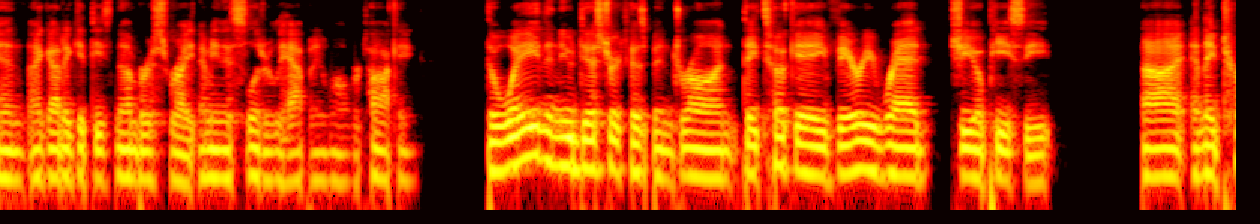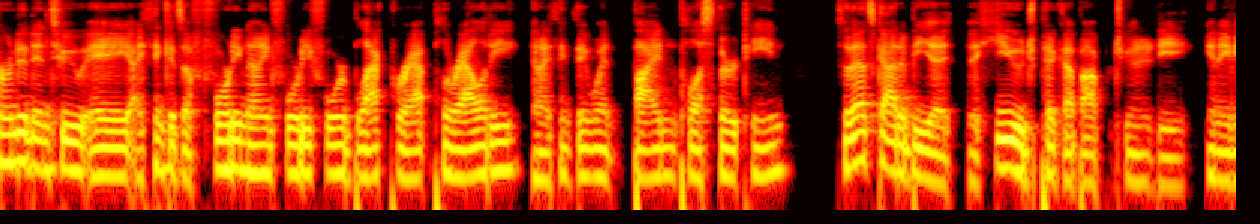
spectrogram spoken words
and I got to get these numbers right. I mean, it's literally happening while we're talking. The way the new district has been drawn, they took a very red GOP seat uh, and they turned it into a, I think it's a 49 44 black plurality. And I think they went Biden plus 13. So that's got to be a, a huge pickup opportunity in a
